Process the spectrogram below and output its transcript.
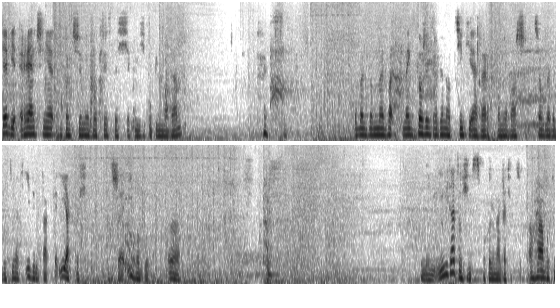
Ciebie ręcznie wykończymy, bo ty jesteś jakimś głupim modem. To będą najgorzej zrobione odcinki ever, ponieważ ciągle będzie słychać i drutarkę, i jak to się drze, i w ogóle. Ugh. Nie, nie dadzą się spokojnie nagrać. Aha, bo tu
